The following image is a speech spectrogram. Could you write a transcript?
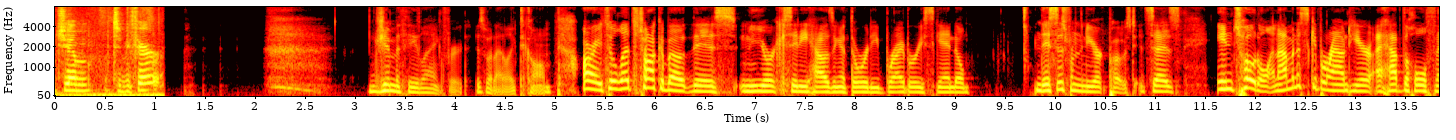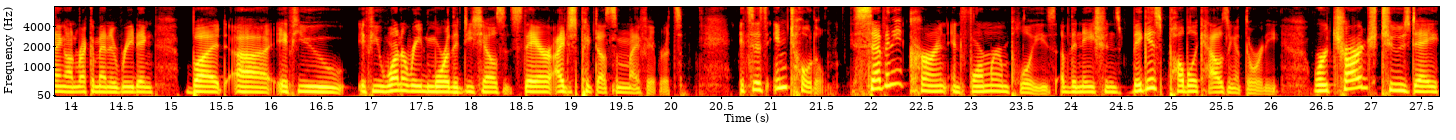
Jim, to be fair, Jimothy Lankford is what I like to call him. All right, so let's talk about this New York City Housing Authority bribery scandal. This is from the New York Post. It says, in total, and I'm going to skip around here. I have the whole thing on recommended reading, but uh, if you if you want to read more of the details, it's there. I just picked out some of my favorites. It says, in total, 70 current and former employees of the nation's biggest public housing authority were charged Tuesday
